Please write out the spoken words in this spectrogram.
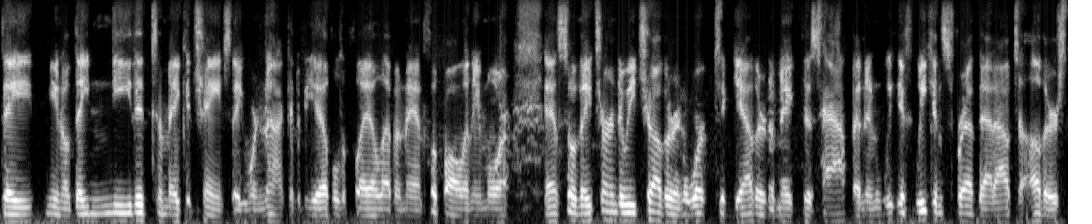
they you know they needed to make a change. They were not going to be able to play 11 man football anymore, and so they turned to each other and worked together to make this happen. And we, if we can spread that out to others,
